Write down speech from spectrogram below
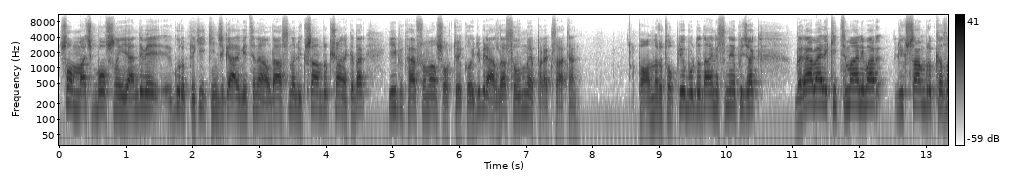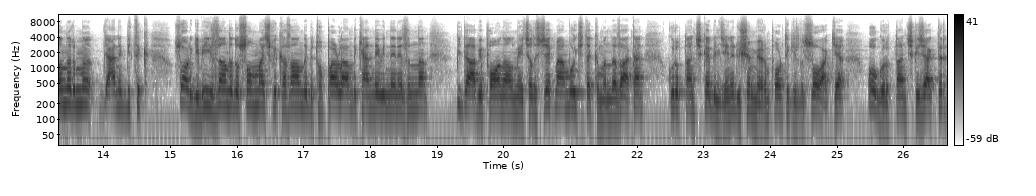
son maç Bosna'yı yendi ve e, gruptaki ikinci galibiyetini aldı. Aslında Lüksemburg şu ana kadar iyi bir performans ortaya koydu. Biraz daha savunma yaparak zaten Puanları topluyor. Burada da aynısını yapacak. Beraberlik ihtimali var. Lüksemburg kazanır mı? Yani bir tık zor gibi. İzlanda'da son maç bir kazandı, bir toparlandı. Kendi evinde en azından bir daha bir puan almaya çalışacak. Ben bu iki takımın da zaten gruptan çıkabileceğini düşünmüyorum. Portekiz ve Slovakya o gruptan çıkacaktır.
